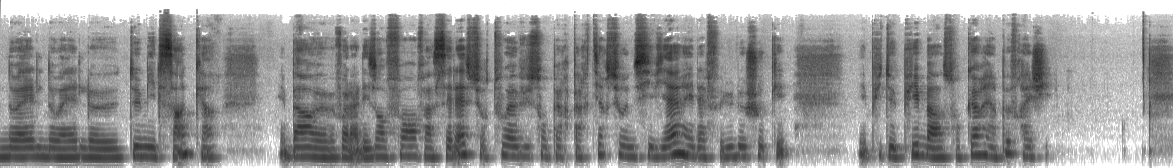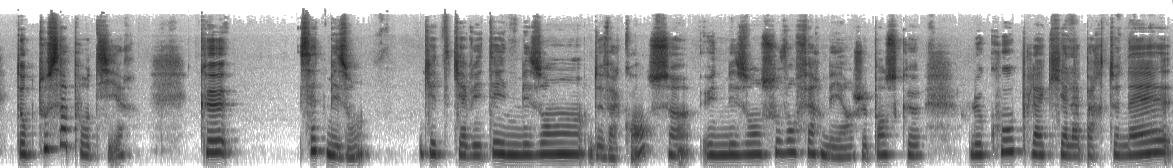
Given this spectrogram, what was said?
Noël, Noël 2005, et eh ben voilà, les enfants, enfin Céleste surtout a vu son père partir sur une civière et il a fallu le choquer. Et puis depuis, ben, son cœur est un peu fragile. Donc tout ça pour dire que cette maison, qui, avait été une maison de vacances, une maison souvent fermée, hein, je pense que le couple à qui elle appartenait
